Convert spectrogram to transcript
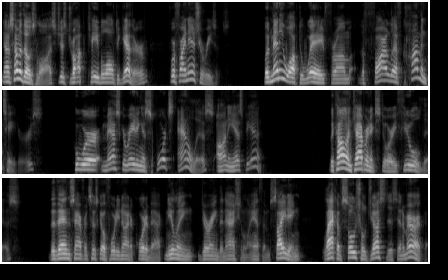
Now, some of those laws just dropped cable altogether for financial reasons. But many walked away from the far left commentators who were masquerading as sports analysts on ESPN. The Colin Kaepernick story fueled this. The then San Francisco 49er quarterback kneeling during the national anthem, citing lack of social justice in America.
